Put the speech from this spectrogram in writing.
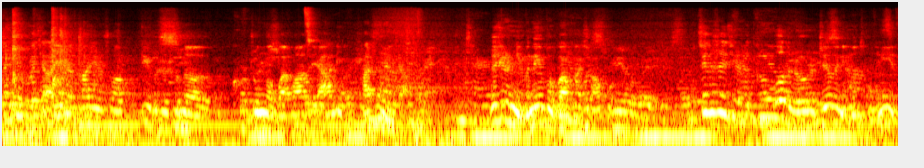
他就跟我讲一致，他就是说，并不是受到中国官方的压力，他是这么讲的，那就是你们内部官方相互。这个事情是他播的时候是只有你们同意的，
